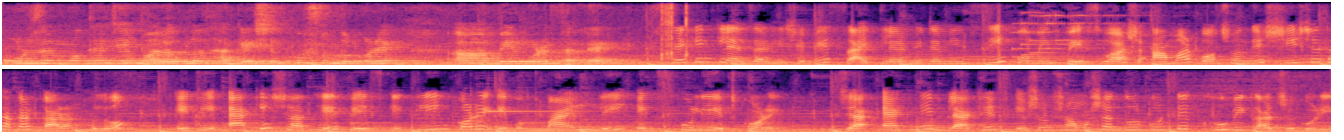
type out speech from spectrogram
পোর্সের মধ্যে যে ময়লাগুলো থাকে, সে খুব সুন্দর করে বের করে ফেলে। সেকেন্ড ক্লেন্সার হিসেবে সাইক্লিয়ার vitamin C foaming face wash আমার পছন্দের শীর্ষে থাকার কারণ হলো, এটি একই সাথে ফেসকে ক্লিন করে এবং মাইল্ডলি এক্সফোলিয়েট করে, যা অ্যাকনে ব্ল্যাকহেডস এসব সমস্যা দূর করতে খুবই কার্যকরী।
